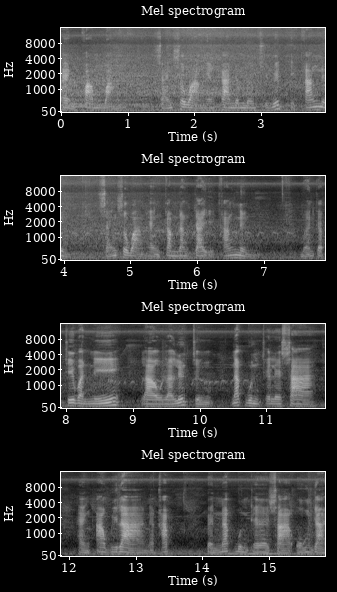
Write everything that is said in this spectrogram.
แห่งความหวัง แสงสว่างแห่งการดำเนินชีวิตอีกครั้งหนึ่ง แสงสว่างแห่งกำลังใจอีกครั้งหนึ่ง เหมือนกับที่วันนี้เราระลึกถึงนักบุญเทเลซา แห่งอาวิลานะครับ เป็นนักบุญเทเรซาองค์ใหญ่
